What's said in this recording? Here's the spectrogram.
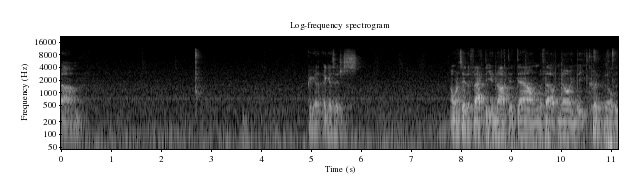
Um, I guess, I guess I just, I wanna say the fact that you knocked it down without knowing that you could build a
